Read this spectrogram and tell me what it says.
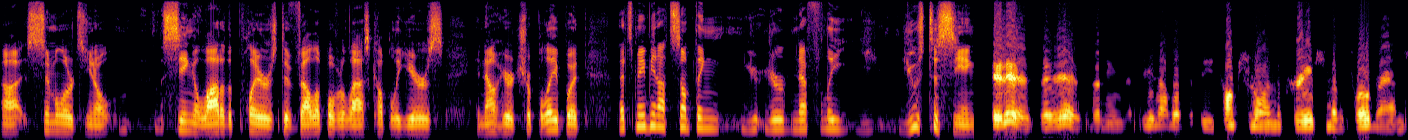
uh, similar to you know seeing a lot of the players develop over the last couple of years, and now here at AAA. But that's maybe not something you're definitely used to seeing. It is. It is. I mean, being able to be functional in the creation of the programs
